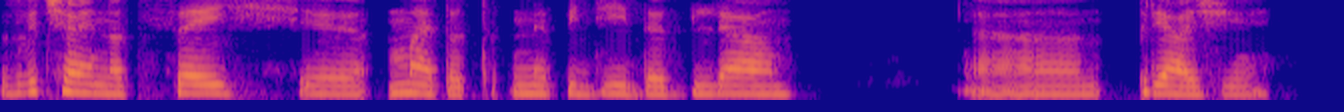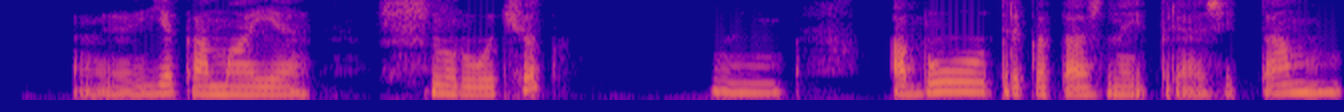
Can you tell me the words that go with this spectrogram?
Звичайно, цей е, метод не підійде для е, пряжі, е, яка має шнурочок або трикотажної пряжі. Там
